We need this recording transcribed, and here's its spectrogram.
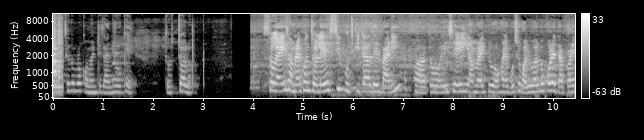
লাগছে তোমরা কমেন্টে জানিও ওকে তো চলো। সো গাইজ আমরা এখন চলে এসেছি পুচকিটাদের বাড়ি। তো এসেই আমরা একটু ওখানে বসে গল্প গল্প করে, তারপরে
